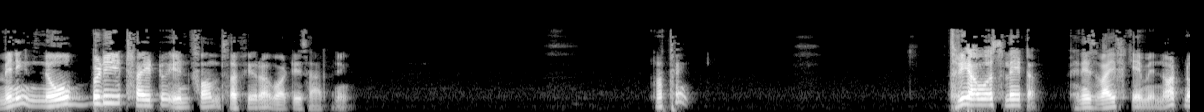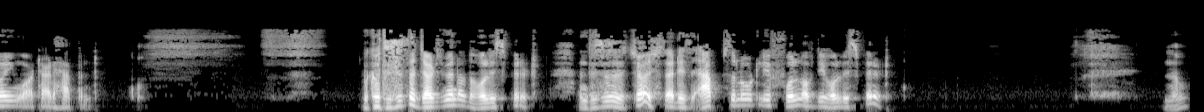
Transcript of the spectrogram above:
Meaning nobody tried to inform Sapphira what is happening. Nothing. Three hours later, when his wife came in, not knowing what had happened. Because this is the judgment of the Holy Spirit. And this is a church that is absolutely full of the Holy Spirit. No.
